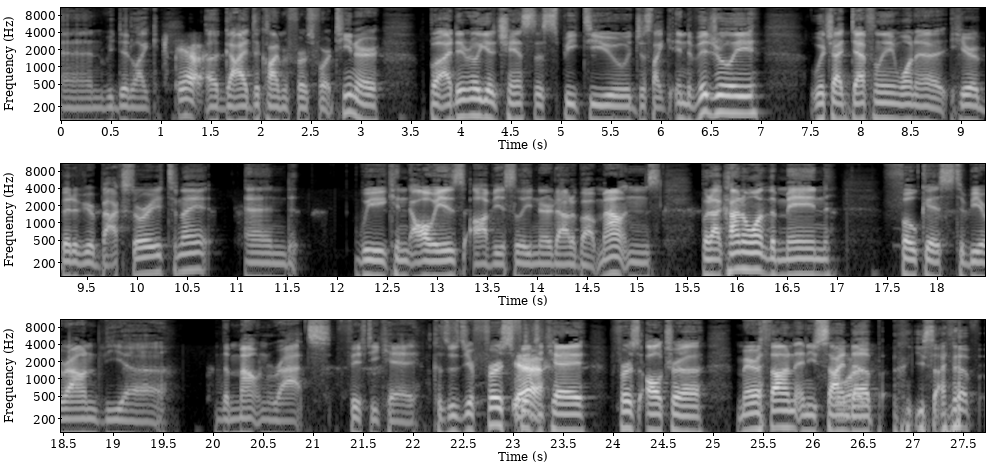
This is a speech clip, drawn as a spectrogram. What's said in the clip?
and we did like Yeah. a guide to climb your first 14er. But I didn't really get a chance to speak to you just like individually, which I definitely want to hear a bit of your backstory tonight. And we can always obviously nerd out about mountains, but I kind of want the main focus to be around the uh, the Mountain Rats 50k because it was your first Yeah. 50k, first ultra marathon, and you signed up. You signed up.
